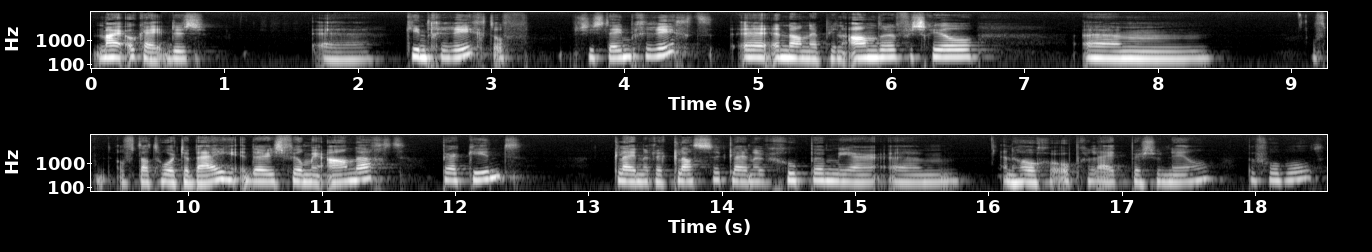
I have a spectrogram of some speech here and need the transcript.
maar oké, okay, dus uh, kindgericht of systeemgericht. Uh, en dan heb je een ander verschil. Um, of, of dat hoort erbij. Er is veel meer aandacht per kind. Kleinere klassen, kleinere groepen, meer um, en hoger opgeleid personeel bijvoorbeeld.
